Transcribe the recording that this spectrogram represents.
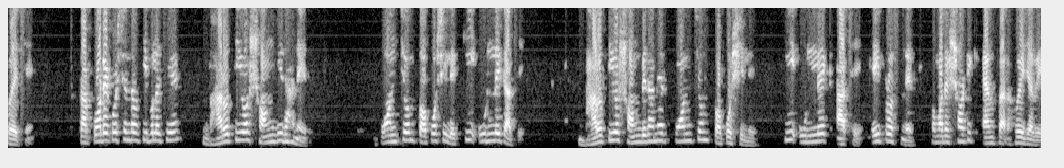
হয়েছে। তারপরে কোশ্চেন দেখো কি বলেছে? ভারতীয় সংবিধানের পঞ্চম তপশিলে কি উল্লেখ আছে? ভারতীয় সংবিধানের পঞ্চম তপশিলে কি উল্লেখ আছে? এই প্রশ্নের তোমাদের সঠিক অ্যান্সার হয়ে যাবে।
